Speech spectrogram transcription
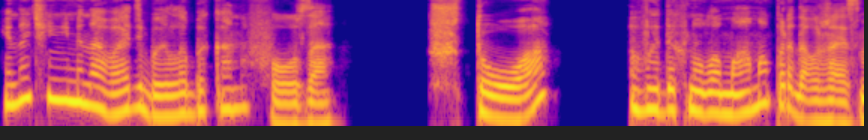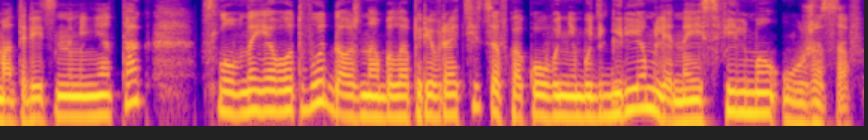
иначе не миновать было бы конфуза. «Что?» Выдохнула мама, продолжая смотреть на меня так, словно я вот-вот должна была превратиться в какого-нибудь гремлина из фильма ужасов.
